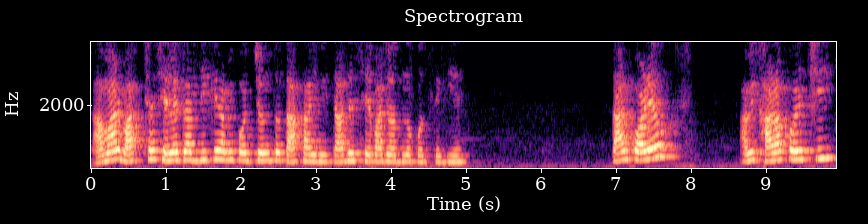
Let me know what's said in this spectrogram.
আমার বাচ্চা ছেলেটার দিকে আমি পর্যন্ত তাকাইনি তাদের সেবা যত্ন করতে গিয়ে। তারপরেও আমি খারাপ হয়েছি।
